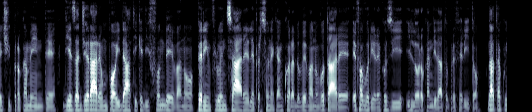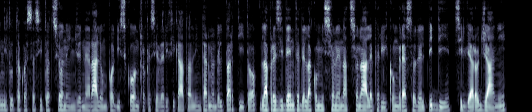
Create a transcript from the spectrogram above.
reciprocamente di esagerare un po' i dati che diffondevano per influenzare le persone che ancora dovevano votare e favorire così il loro candidato preferito. Data quindi tutta questa situazione in generale un po' di scontro che si è verificato all'interno del partito, la presidente della commissione nazionale per il congresso del PD, Silvia Roggiani,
